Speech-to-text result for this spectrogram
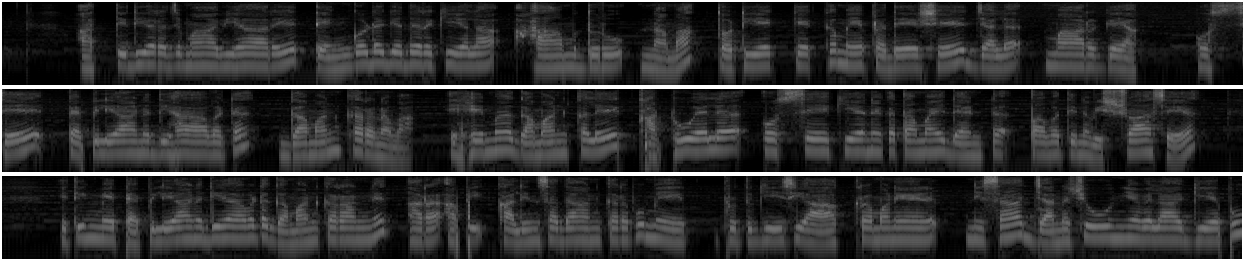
අත්තිඩිය රජමා විහාරයේ තෙංගොඩ ගෙදර කියලා හාමුදුරු නමක් තොටියෙක් එක්ක මේ ප්‍රදේශයේ ජල මාර්ගයක් ඔස්සේ පැපිලියාන දිහාවට ගමන් කරනවා. එහෙම ගමන් කළේ කටුවෙල ඔස්සේ කියන එක තමයි දැන්ට පවතින විශ්වාසය ඉතින් මේ පැපිලියාන දිහාවට ගමන් කරන්නෙත් අර අපි කලින් සදාන් කරපු මේ පෘතුගීසි ආක්‍රමණය නිසා ජනශූන්‍ය වෙලා ගියපු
